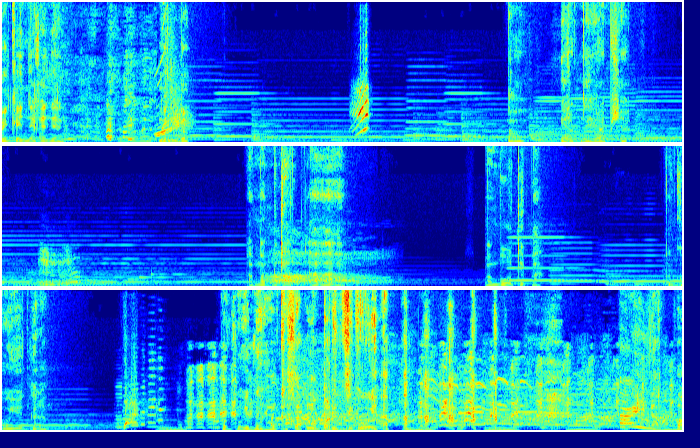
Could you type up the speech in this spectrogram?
May kanya-kanyang mundo. Ako, hirap na hirap siya. Pamabigat, ah, mabuti pa. Paguyod na lang. Paguyod na lang kasama pa rin si kuya. Ay, nako.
